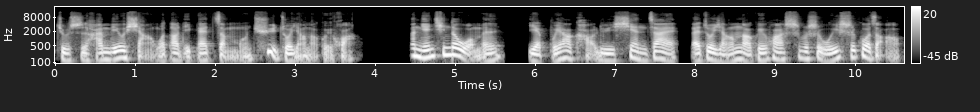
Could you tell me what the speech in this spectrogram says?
就是还没有想我到底该怎么去做养老规划。那年轻的我们也不要考虑现在来做养老规划是不是为时过早，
